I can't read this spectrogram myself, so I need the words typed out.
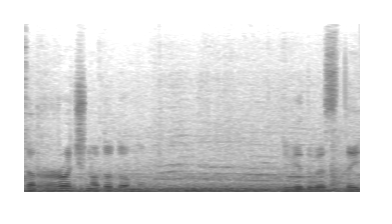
срочно додому відвести.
